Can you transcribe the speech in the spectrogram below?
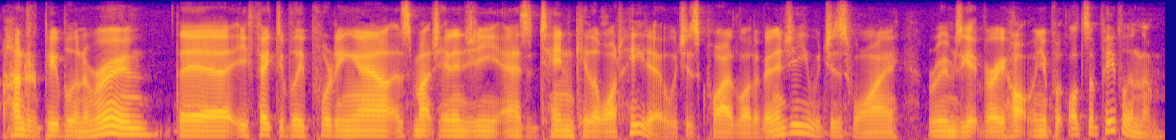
100 people in a room, they're effectively putting out as much energy as a 10 kilowatt heater, which is quite a lot of energy, which is why rooms get very hot when you put lots of people in them.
